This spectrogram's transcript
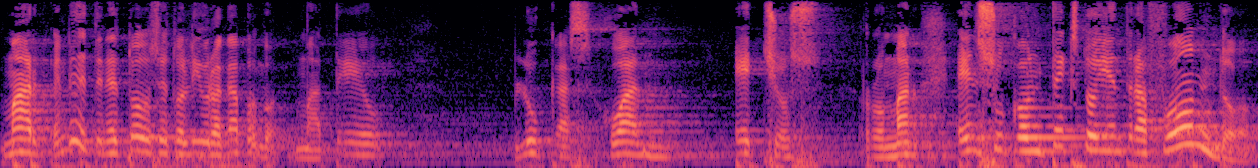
Marco. En vez de tener todos estos libros acá, pongo Mateo, Lucas, Juan, Hechos, Romanos, en su contexto y en trasfondo.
